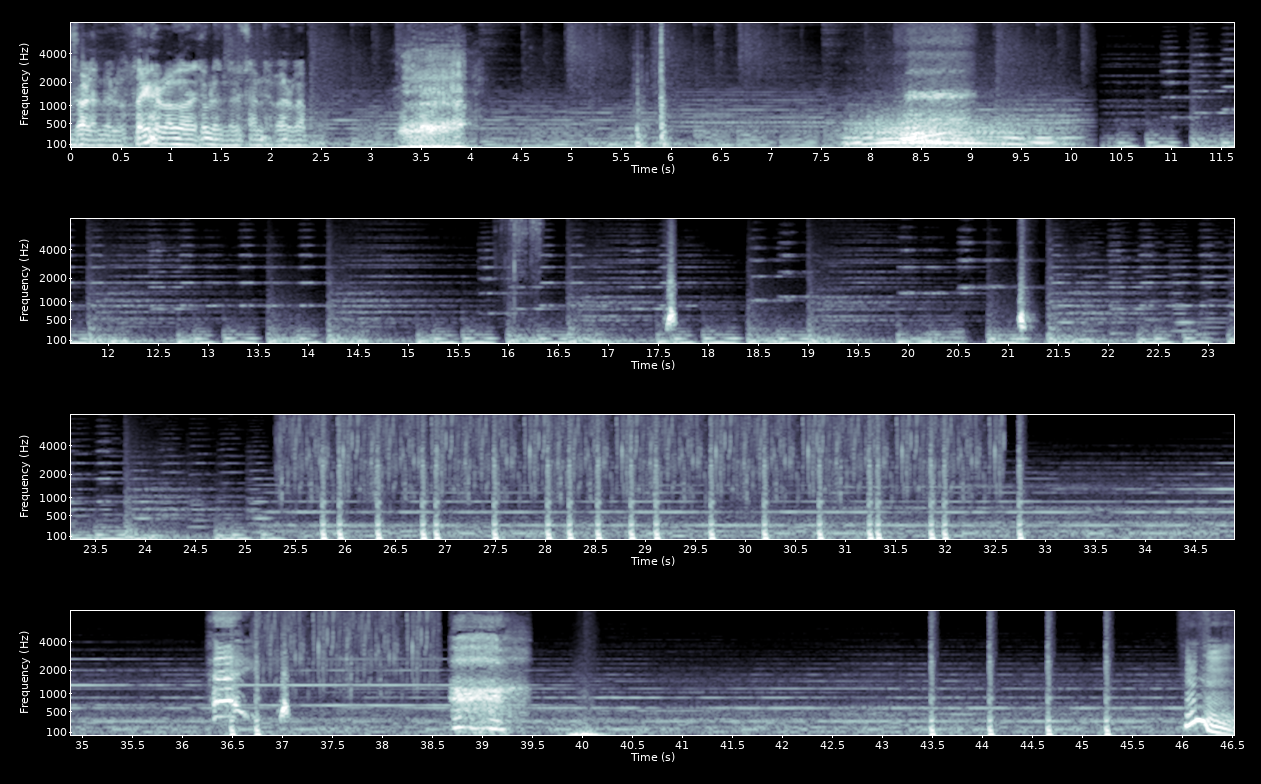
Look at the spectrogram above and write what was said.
Suárez de Luz. Soy Álvaro de Suárez de Luz. Hmm.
